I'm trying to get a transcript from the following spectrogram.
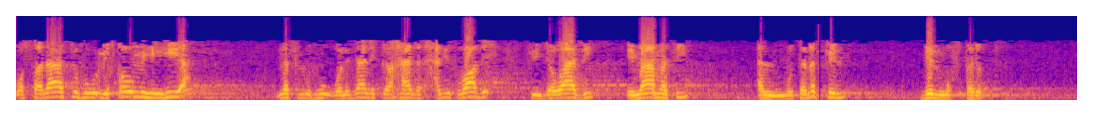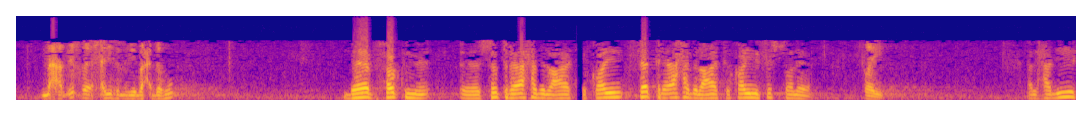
وصلاته لقومه هي نفله ولذلك هذا الحديث واضح في جواز إمامة المتنفل بالمفترض. نعم اقرأ الحديث الذي بعده. باب حكم آه، ستر أحد العاتقين ستر أحد العاتقين في الصلاة. طيب. الحديث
